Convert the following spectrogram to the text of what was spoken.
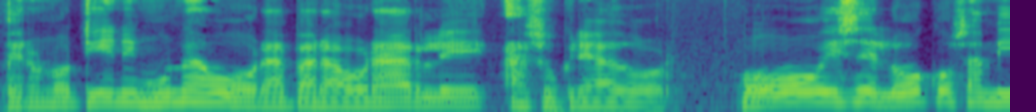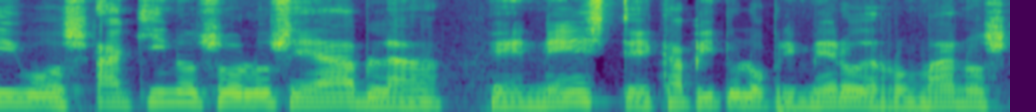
pero no tienen una hora para orarle a su Creador. Oh, ese locos amigos, aquí no solo se habla en este capítulo primero de Romanos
